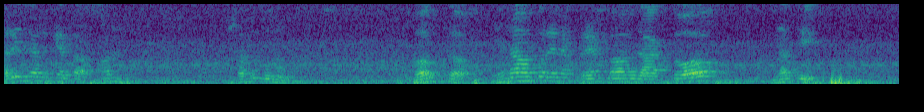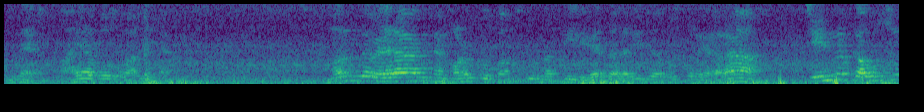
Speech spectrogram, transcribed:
હરિજન કહેતા સંત, સદગુરુ, ભક્ત, એના ઉપર એને પ્રેમ ભાવ જાગતો નથી. ને માયા બહુ વાલી મંદ વૈરાગ ને મળતું ગમતું નથી. હેત હરિજન ઉતરે હરામ. ચિહ્ન કૌસુ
